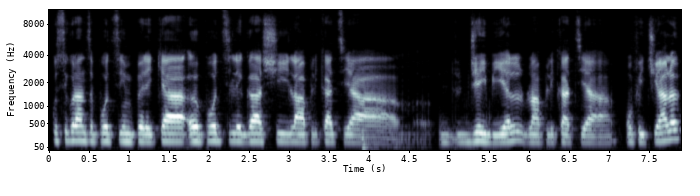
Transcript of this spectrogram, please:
cu siguranță poți împerechea, ă, poți lega și la aplicația JBL, la aplicația oficială.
